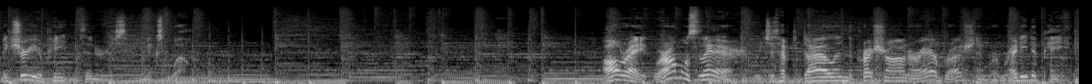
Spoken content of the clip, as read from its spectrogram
make sure your paint and thinner is mixed well. Alright, we're almost there. We just have to dial in the pressure on our airbrush and we're ready to paint.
